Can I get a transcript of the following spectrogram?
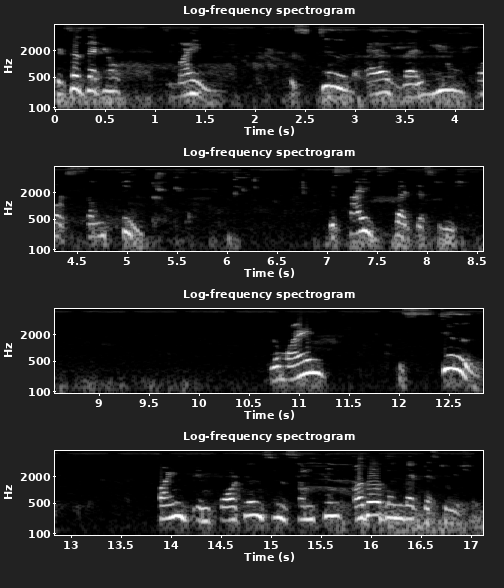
It says that your mind still has value for something besides that destination. Your mind still finds importance in something other than that destination.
